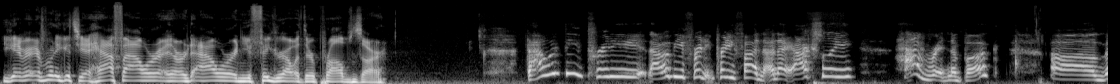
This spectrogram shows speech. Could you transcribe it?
You get everybody gets you a half hour or an hour and you figure out what their problems are. That would be pretty that would be pretty pretty fun. And i actually have written a book. Um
